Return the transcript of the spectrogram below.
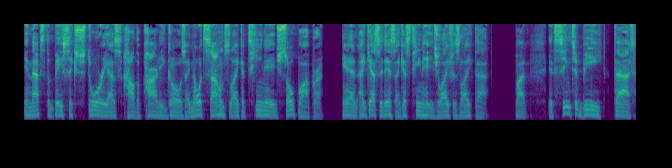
And that's the basic story as how the party goes. I know it sounds like a teenage soap opera, and I guess it is. I guess teenage life is like that. But it seemed to be that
